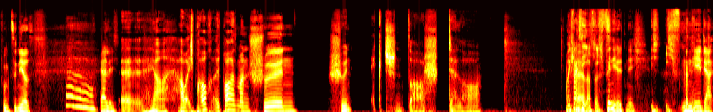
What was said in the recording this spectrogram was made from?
Funktioniert. Herrlich. Äh, ja, aber ich brauche ich brauch erstmal einen schön, schön Action-Darsteller. Aber ich weiß nicht, ich, ich finde, zählt nicht. ich, ich, nee, der,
